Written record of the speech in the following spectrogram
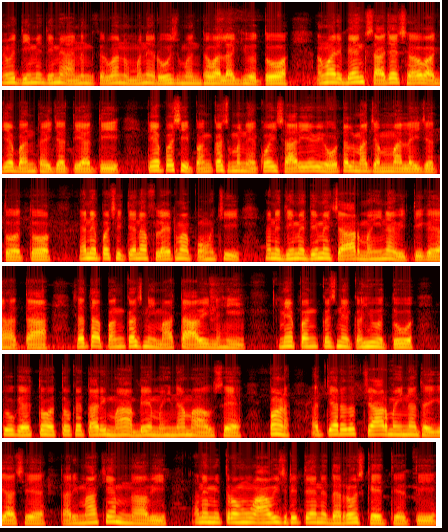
હવે ધીમે ધીમે આનંદ કરવાનું મને રોજ મન થવા લાગ્યું હતું. અમારી બેંક સાંજે છ વાગ્યે બંધ થઈ જતી હતી. તે પછી પંકજ મને કોઈ સારી એવી હોટલમાં જમવા લઈ જતો હતો. અને પછી તેના ફ્લેટમાં પહોંચી અને ધીમે ધીમે ચાર મહિના વીતી ગયા હતા. છતાં પંકજની માતા આવી નહીં. મેં પંકજને કહ્યું હતું, તું કહેતો હતો કે તારી મા બે મહિનામાં આવશે. પણ અત્યારે તો ચાર મહિના થઈ ગયા છે. તારી માં કેમ ન આવી? અને મિત્રો, હું આવી જ રીતે એને દરરોજ કહેતી હતી.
